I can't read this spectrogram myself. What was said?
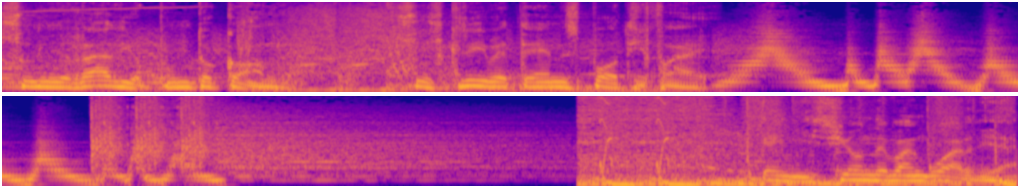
Sunirradio.com. Suscríbete en Spotify. Emisión de vanguardia.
